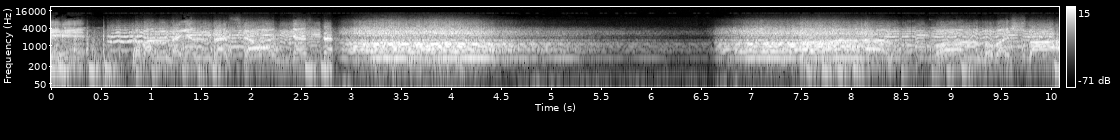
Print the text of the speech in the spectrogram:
गतिः प्रबन्धयन्द्रस्याज्ञश्च। ॐ भुवश्वाः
